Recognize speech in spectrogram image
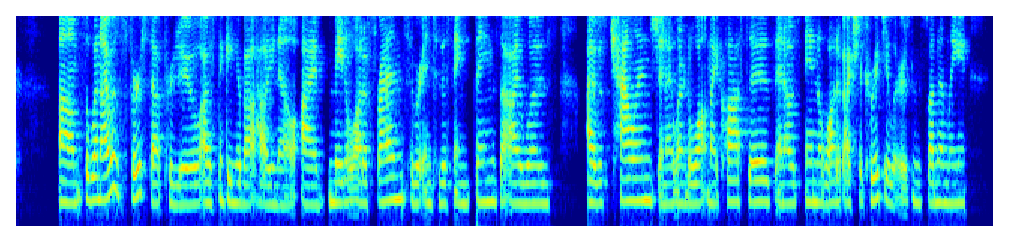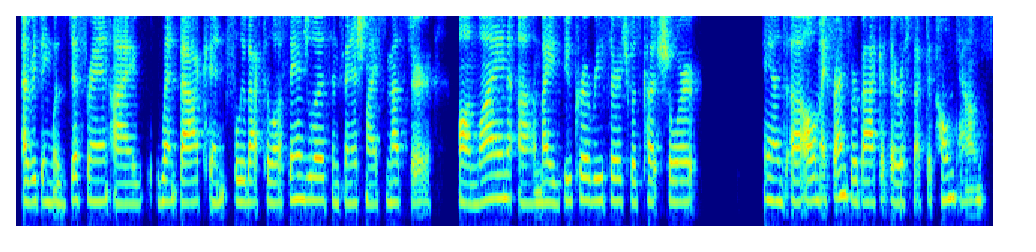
Um, so when I was first at Purdue, I was thinking about how, you know, I made a lot of friends who were into the same things that I was. I was challenged and I learned a lot in my classes and I was in a lot of extracurriculars and suddenly everything was different. I went back and flew back to Los Angeles and finished my semester online. Um, my Zucrow research was cut short and uh, all of my friends were back at their respective hometowns.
